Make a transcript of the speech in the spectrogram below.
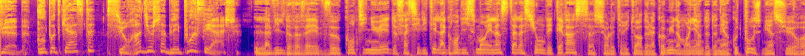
club en podcast sur radiochablais.ch. La ville de Vevey veut continuer de faciliter l'agrandissement et l'installation des terrasses sur le territoire de la commune, un moyen de donner un coup de pouce, bien sûr,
